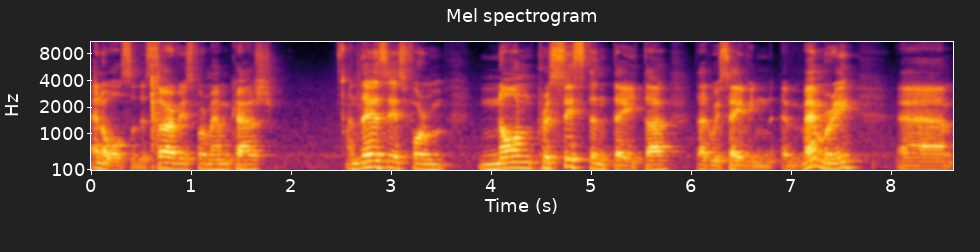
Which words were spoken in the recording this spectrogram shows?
and also the service for memcache. And this is for non-persistent data that we save in uh, memory. Um,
